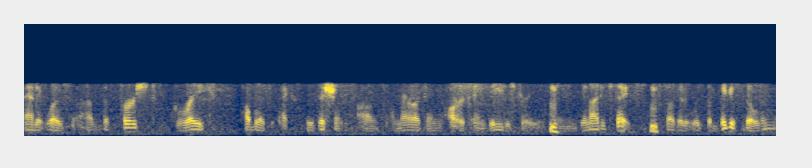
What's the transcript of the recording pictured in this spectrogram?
and it was uh, the first great public exposition of American art and industry Hmm. in the United States. Hmm. So that it was the biggest building,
